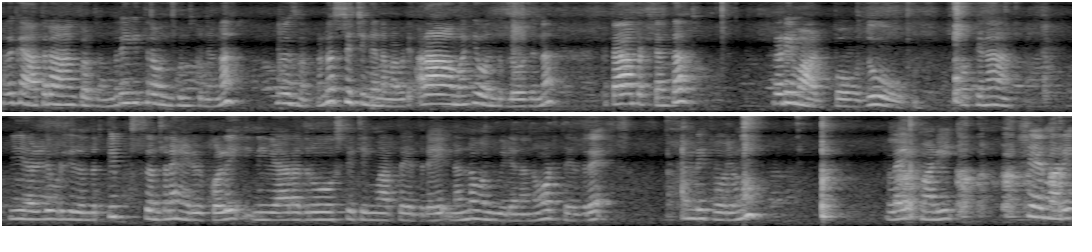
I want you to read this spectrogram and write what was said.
ಅದಕ್ಕೆ ಆ ಥರ ಆಗಬಾರ್ದು ಅಂದರೆ ಈ ಥರ ಒಂದು ಗುಂಡು ಪಿನ್ನನ್ನು ಯೂಸ್ ಮಾಡ್ಕೊಂಡು ಸ್ಟಿಚಿಂಗನ್ನು ಮಾಡಿಬಿಡಿ. ಆರಾಮಾಗಿ ಒಂದು ಬ್ಲೌಸನ್ನು ಪಟಾಪಟ್ ಅಂತ ರೆಡಿ ಮಾಡ್ಬೋದು. ಓಕೆನಾ? ಈ ಹಳ್ಳಿ ಹುಡುಗಿದೊಂದು ಟಿಪ್ಸ್ ಅಂತಲೇ ಹೇಳಿಕೊಳ್ಳಿ. ನೀವು ಯಾರಾದರೂ ಸ್ಟಿಚಿಂಗ್ ಮಾಡ್ತಾ ಇದ್ದರೆ ನನ್ನ ಒಂದು ವಿಡಿಯೋನ ನೋಡ್ತಾ ಇದ್ದರೆ ಖಂಡಿತವಾಗ್ಲೂ ಲೈಕ್ ಮಾಡಿ, ಶೇರ್ ಮಾಡಿ,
